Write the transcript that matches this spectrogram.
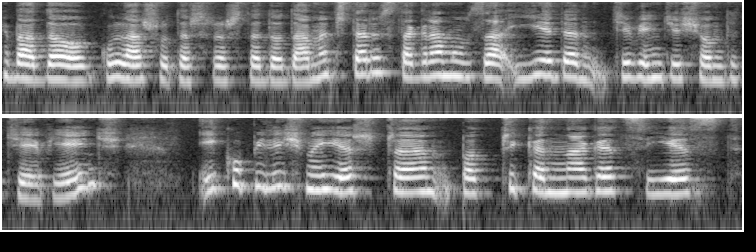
chyba do gulaszu też resztę dodamy. 400 gramów za 1,99 i kupiliśmy jeszcze pod chicken nuggets jest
